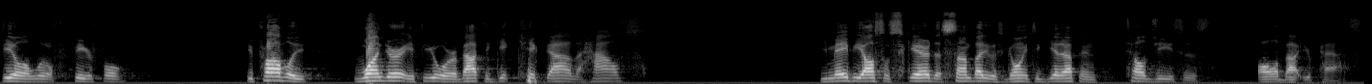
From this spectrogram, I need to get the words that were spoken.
feel a little fearful. You probably wonder if you were about to get kicked out of the house. You may be also scared that somebody was going to get up and tell Jesus all about your past,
